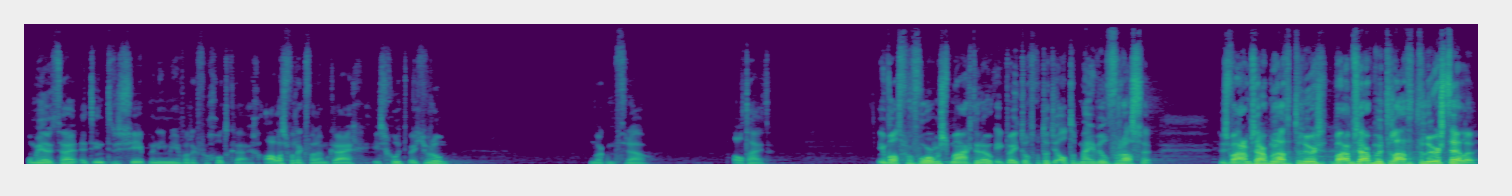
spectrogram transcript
Om eerlijk te zijn, het interesseert me niet meer wat ik van God krijg. Alles wat ik van hem krijg is goed. Weet je waarom? Omdat ik hem vertrouw. Altijd. In wat voor vorm smaak dan ook. Ik weet toch dat hij altijd mij wil verrassen. Dus waarom zou ik me, laten waarom zou ik me te laten teleurstellen?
